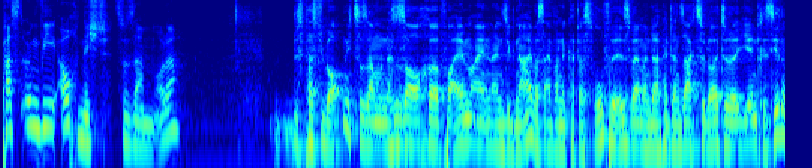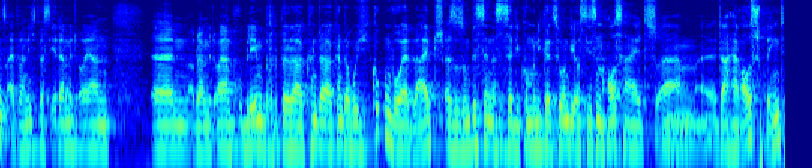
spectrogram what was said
passt irgendwie auch nicht zusammen, oder? Das passt überhaupt nicht zusammen und das ist auch äh, vor allem ein, ein Signal, was einfach eine Katastrophe ist, weil man damit dann sagt zu so Leute, ihr interessiert uns einfach nicht, was ihr da mit euren ähm, oder mit eurem Problem, da könnt ihr, könnt ihr ruhig gucken, wo er bleibt. Also so ein bisschen, das ist ja die Kommunikation, die aus diesem Haushalt ähm, da herausspringt.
